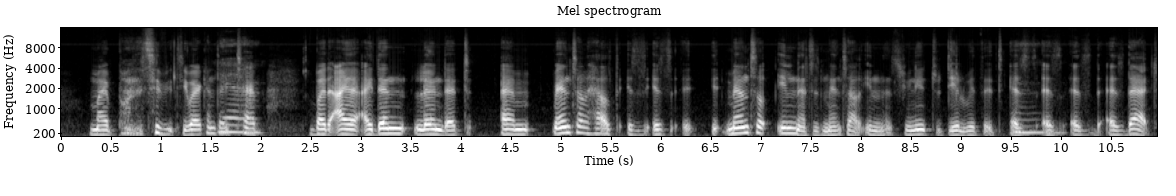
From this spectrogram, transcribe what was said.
my positivity? Why can't Yeah. I tap? But I, I then learned that um, mental health is, is mental illness is mental illness. You need to deal with it as, as, as, as that.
